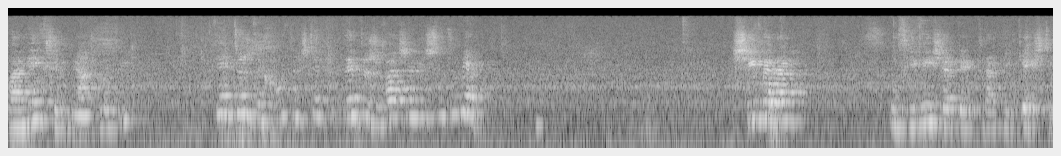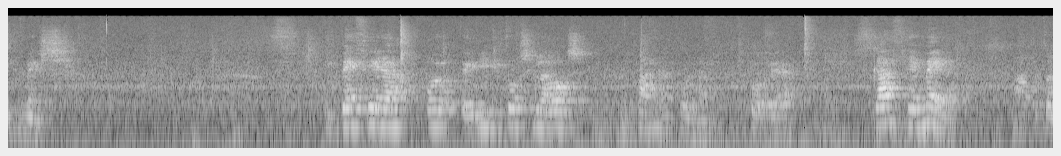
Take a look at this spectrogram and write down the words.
πανέξυπνοι άνθρωποι, δεν τους δεχόταν, δεν τους βάζανε στη δουλειά. Σήμερα μου θυμήσατε τραγικές στιγμές. Υπέφερα ο ελληνικός λαός πάρα πολλά, φοβερά. Κάθε μέρα από το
